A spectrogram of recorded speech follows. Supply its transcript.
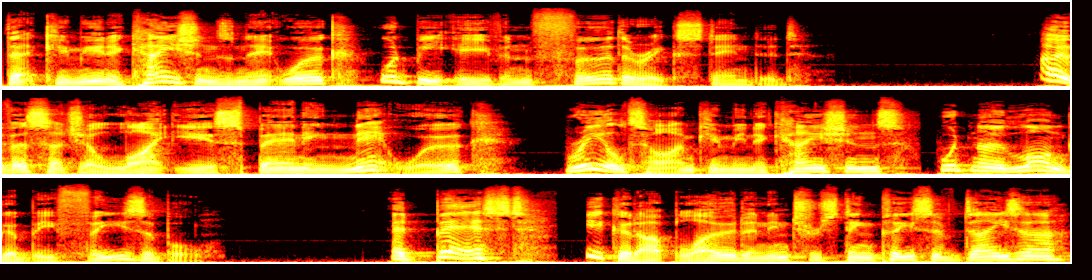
that communications network would be even further extended. Over such a light year spanning network, real time communications would no longer be feasible. At best, you could upload an interesting piece of data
